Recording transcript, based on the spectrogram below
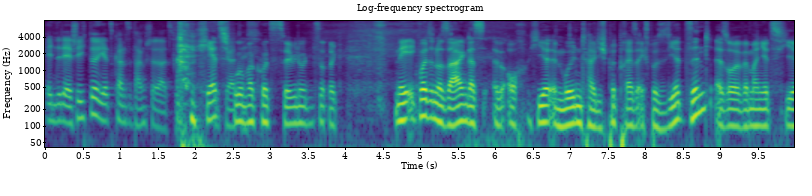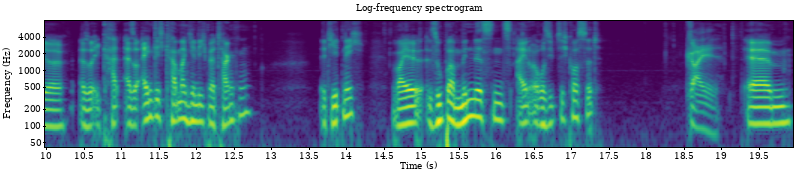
Ende der Geschichte, jetzt kannst du Tankstelle erzählen. Jetzt spuren wir kurz zwei Minuten zurück. Nee, ich wollte nur sagen, dass äh, auch hier im Muldental die Spritpreise explodiert sind. Also wenn man jetzt hier, also ich kann, also eigentlich kann man hier nicht mehr tanken. Es geht nicht, weil Super mindestens 1,70 Euro kostet. Geil. Ähm,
